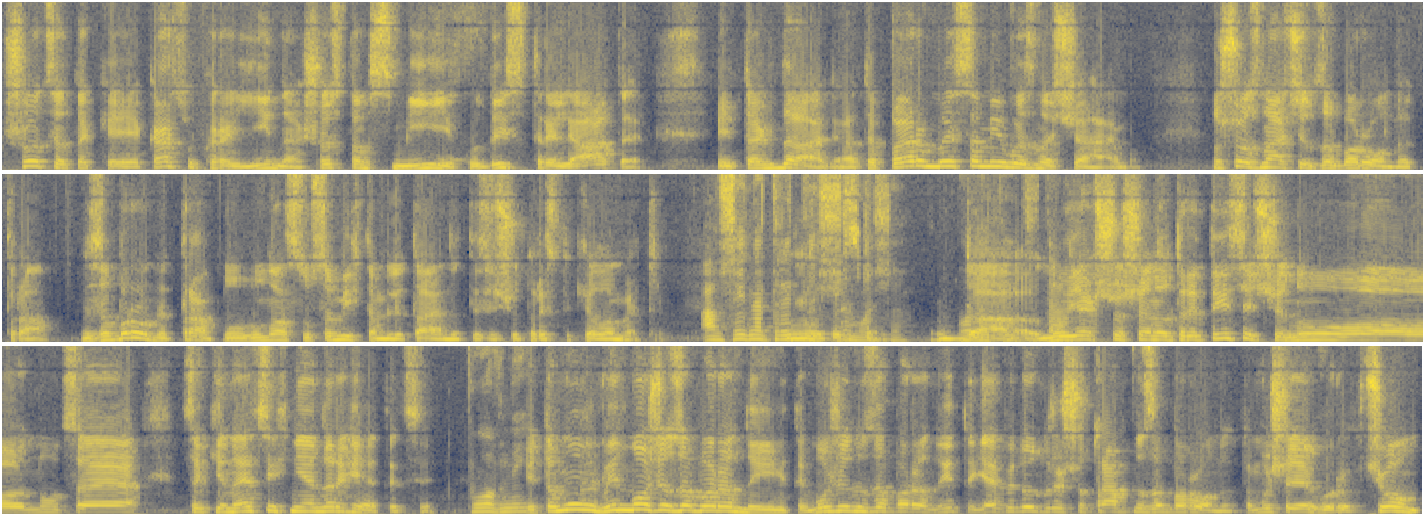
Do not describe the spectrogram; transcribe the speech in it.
Що це таке? Якась Україна, щось там сміє, кудись стріляти і так далі. А тепер ми самі визначаємо. Ну що значить заборонить Трамп? Не заборонить Трамп. Ну у нас у самих там літає на 1300 кілометрів. А вже й на три Ну, тисячі може. Да. полетить, Ну якщо ще на 3000, ну, ну це, це кінець їхній енергетиці. І тому він може заборонити, може не заборонити. Я підозрюю, що Трамп не заборонить. Тому що я говорю, в чому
